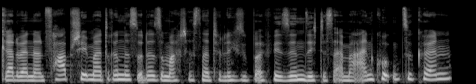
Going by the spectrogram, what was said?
Gerade wenn da ein Farbschema drin ist oder so, macht es natürlich super viel Sinn, sich das einmal angucken zu können.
